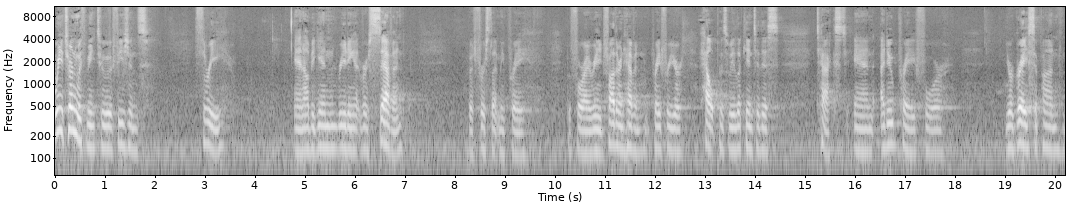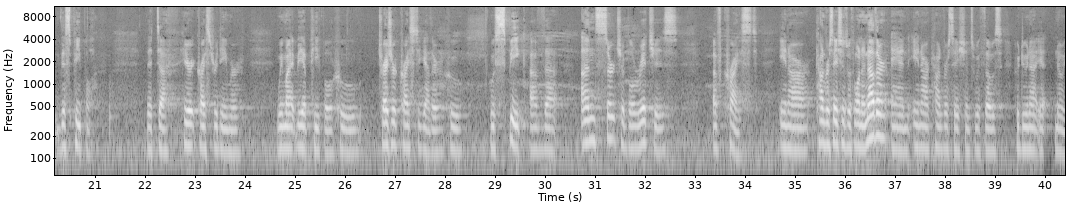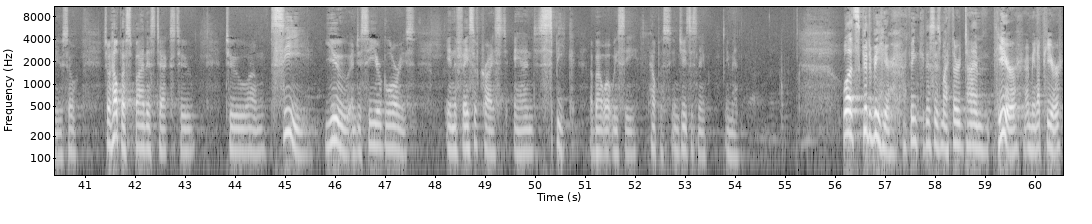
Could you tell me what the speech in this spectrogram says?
Will you turn with me to Ephesians 3? And I'll begin reading at verse 7. But first, let me pray before I read. Father in heaven, pray for your help as we look into this text. And I do pray for your grace upon this people, that uh, here at Christ Redeemer, we might be a people who treasure Christ together, who who speak of the unsearchable riches of Christ in our conversations with one another and in our conversations with those who do not yet know you. So, so help us by this text to, to um, see you and to see your glories in the face of Christ and speak about what we see. Help us. In Jesus' name, amen. Well, it's good to be here. I think this is my third time here, I mean, up here.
